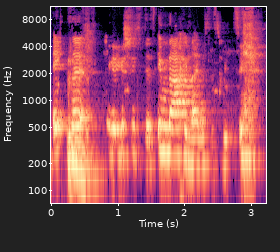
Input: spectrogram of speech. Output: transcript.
echt eine witzige Geschichte ist. Im Nachhinein ist es witzig.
